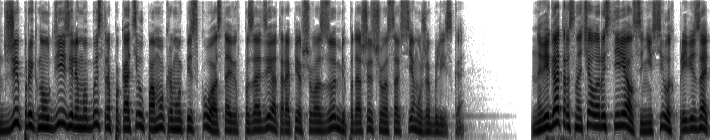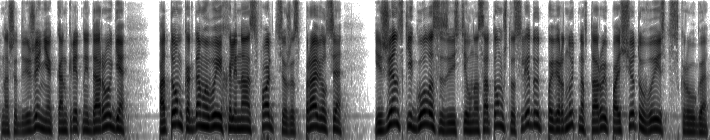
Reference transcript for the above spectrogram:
Джип прыгнул дизелем и быстро покатил по мокрому песку, оставив позади оторопевшего зомби, подошедшего совсем уже близко. Навигатор сначала растерялся, не в силах привязать наше движение к конкретной дороге, потом, когда мы выехали на асфальт, все же справился, и женский голос известил нас о том, что следует повернуть на второй по счету выезд с круга,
